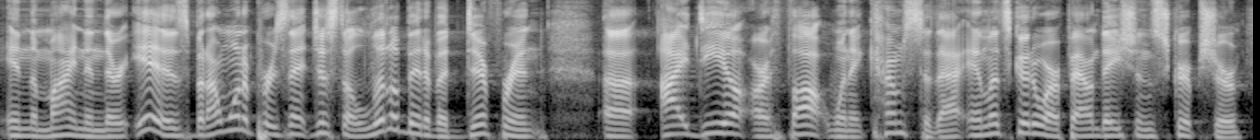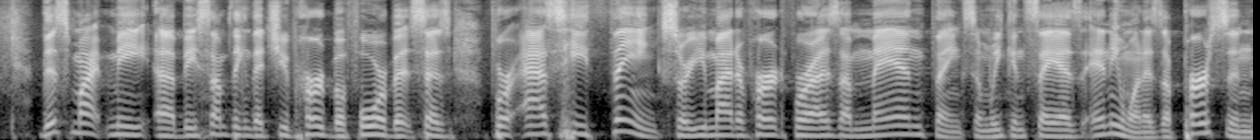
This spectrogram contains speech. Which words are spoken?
in the mind, and there is, but I want to present just a little bit of a different uh, idea or thought when it comes to that. And let's go to our foundation scripture. This might be, uh, be something that you've heard before, but it says, For as he thinks, or you might have heard, For as a man thinks, and we can say as anyone, as a person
